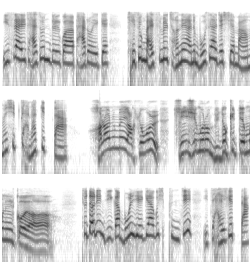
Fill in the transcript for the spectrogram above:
이스라엘 자손들과 바로에게 계속 말씀을 전해야 하는 모세 아저씨의 마음은 쉽지 않았겠다. 하나님의 약속을 진심으로 믿었기 때문일 거야. 투덜이 네가 뭘 얘기하고 싶은지 이제 알겠다.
